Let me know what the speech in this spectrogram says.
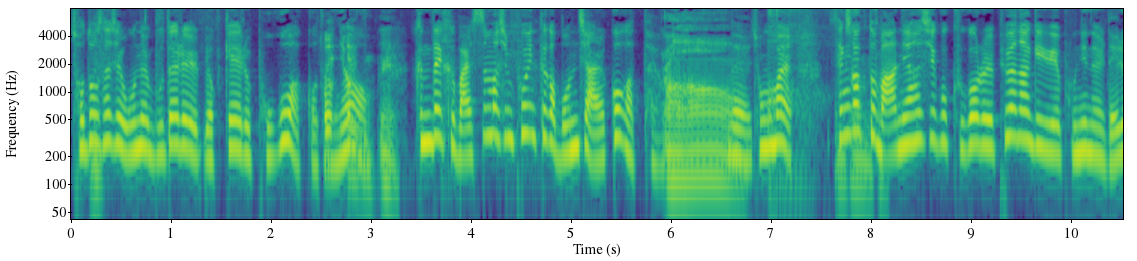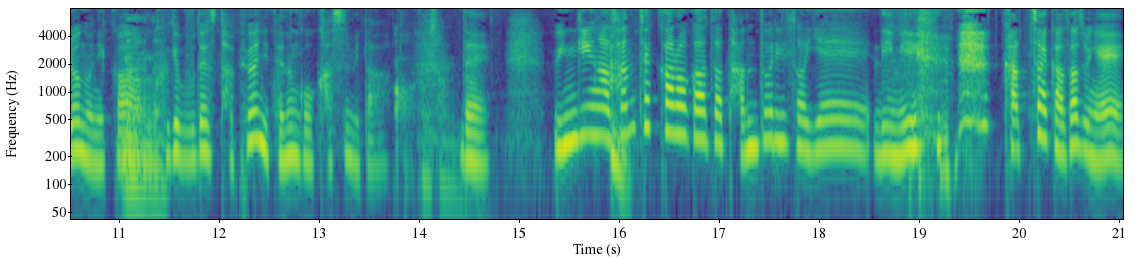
저도 사실 오늘 무대를 몇 개를 보고 왔거든요. 어, 네. 근데 그 말씀하신 포인트가 뭔지 알 것 같아요. 아, 네, 정말 생각도 감사합니다. 많이 하시고 그거를 표현하기 위해 본인을 내려놓으니까 네, 네. 그게 무대에서 다 표현이 되는 것 같습니다. 어, 감사합니다. 네. 윙깅아 산책하러 가자 단둘이서 예 님이. 가차 가사 중에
